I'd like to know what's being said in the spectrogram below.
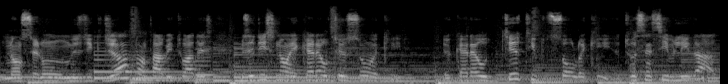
não ser um music de jazz, não está habituado a isso, mas eu disse, não, eu quero é o teu som aqui, eu quero é o teu tipo de solo aqui, a tua sensibilidade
